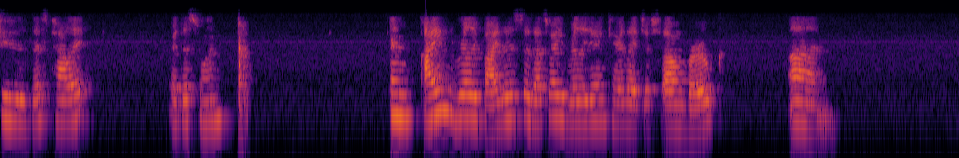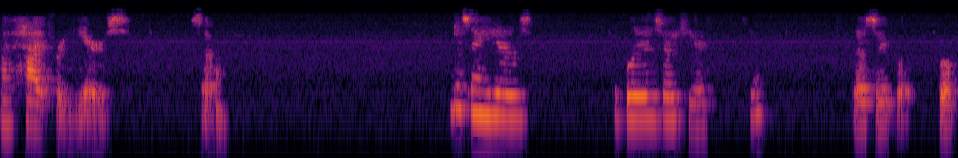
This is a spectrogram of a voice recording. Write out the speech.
to this palette, or this one. And I didn't really buy this, so that's why I really didn't care that it just fell and broke. Um, I've had it for years. So, I'm just to use the blues right here. See? Those three blues. Well,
